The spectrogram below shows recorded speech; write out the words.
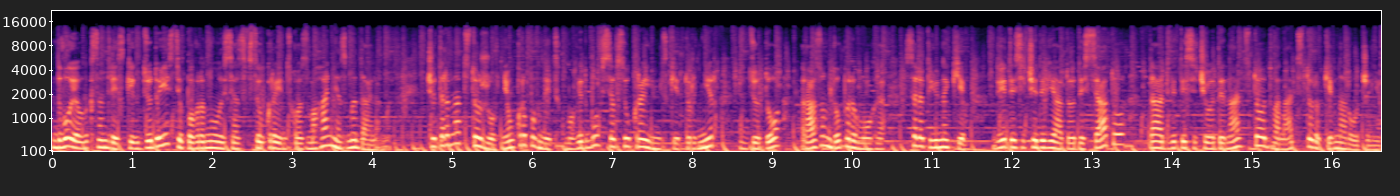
Двоє олександрійських дзюдоїстів повернулися з всеукраїнського змагання з медалями. 14 жовтня у Кропивницькому відбувся всеукраїнський турнір з дзюдо разом до перемоги серед юнаків 2009-10 та 2011-12 років народження.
